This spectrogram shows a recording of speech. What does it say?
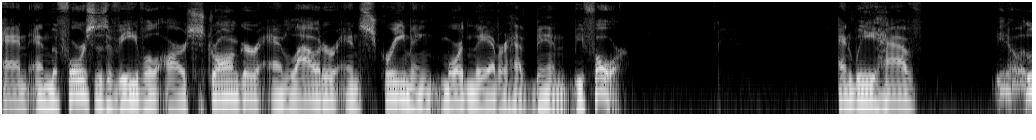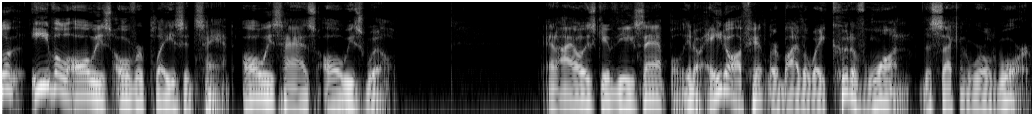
And and the forces of evil are stronger and louder and screaming more than they ever have been before and we have you know look evil always overplays its hand always has always will. And i always give the example you know adolf hitler by the way could have won the second world war.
